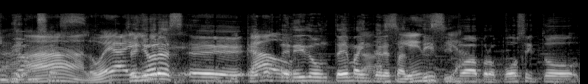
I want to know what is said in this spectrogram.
Entonces, Ah, lo ve ahí. Señores, eh, hemos tenido un tema La interesantísimo ciencia. a propósito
